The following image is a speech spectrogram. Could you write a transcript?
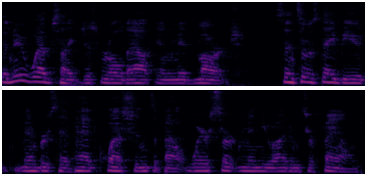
The new website just rolled out in mid-March. Since it was debuted, members have had questions about where certain menu items are found.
